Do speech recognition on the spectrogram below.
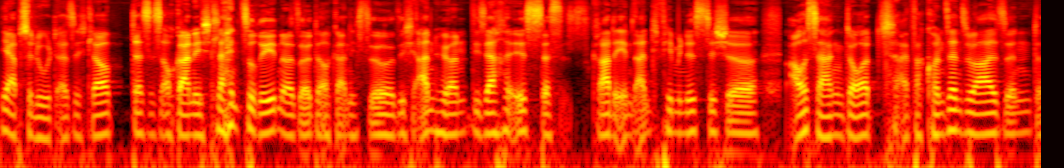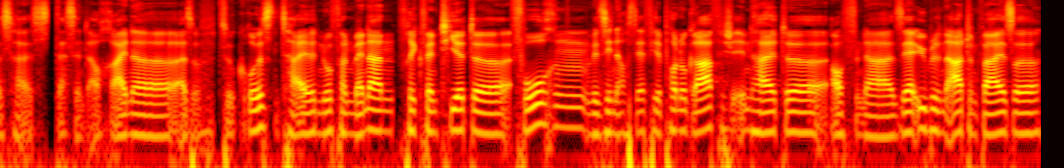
Ja, absolut. Also ich glaube, das ist auch gar nicht klein zu reden oder sollte auch gar nicht so sich anhören. Die Sache ist, dass gerade eben antifeministische Aussagen dort einfach konsensual sind. Das heißt, das sind auch reine, also zu größten Teil nur von Männern frequentierte Foren. Wir sehen auch sehr viel pornografische Inhalte auf einer sehr üblen Art und Weise.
